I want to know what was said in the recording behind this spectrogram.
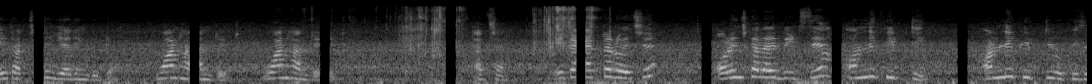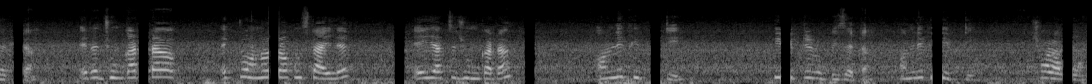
এই থাকছে ইয়ারিং দুটো। ওয়ান হান্ড্রেড ওয়ান হান্ড্রেড আচ্ছা এটা একটা রয়েছে। অরেঞ্জ কালারের বিটস দিয়ে only fifty only fifty rupees একটা। এটা ঝুমকাটা একটু অন্যরকম স্টাইলের এই যাচ্ছে ঝুমকাটা। অনলি ফিফটি ফিফটি রুপিস এটা। অনলি ফিফটি ছড়ালাম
